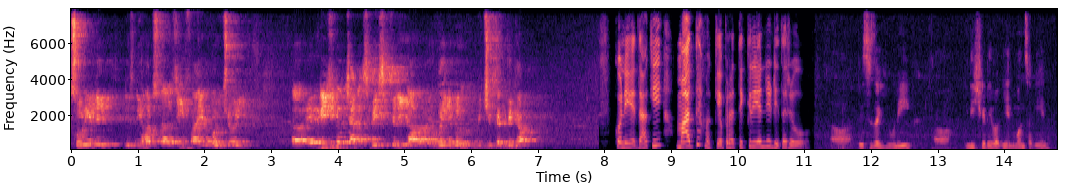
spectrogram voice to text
Sony Live, Disney Hotstar, Z5, Bolshoi. Uh, regional channels basically are available, which you can pick up. ಕೊನೆಯದಾಗಿ ಮಾಧ್ಯಮಕ್ಕೆ ಪ್ರತಿಕ್ರಿಯೆ ನೀಡಿದರು Uh, this is a unique uh, initiative again, once again. Uh,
